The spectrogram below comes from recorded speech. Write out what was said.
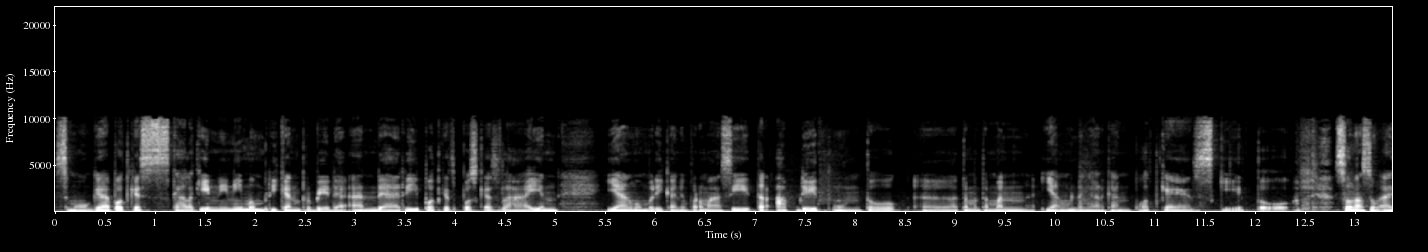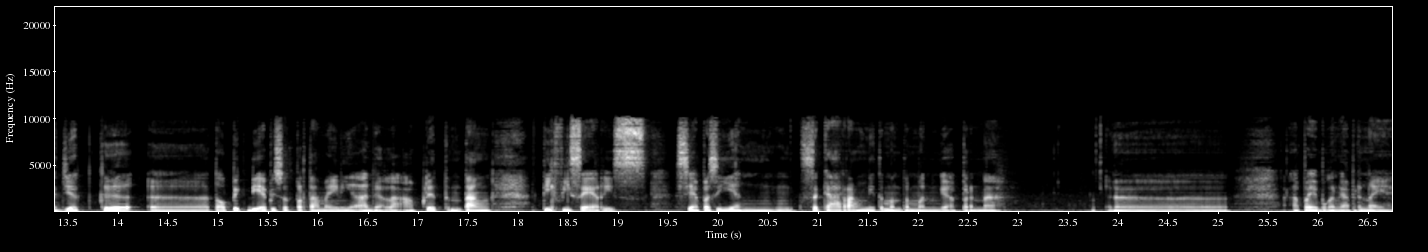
Semoga podcast skala kini ini memberikan perbedaan dari podcast-podcast lain yang memberikan informasi terupdate untuk uh, teman-teman yang mendengarkan podcast gitu. So langsung aja ke uh, topik di episode pertama ini adalah update tentang TV series. Siapa sih yang sekarang nih teman-teman nggak pernah uh, apa ya bukan nggak pernah ya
